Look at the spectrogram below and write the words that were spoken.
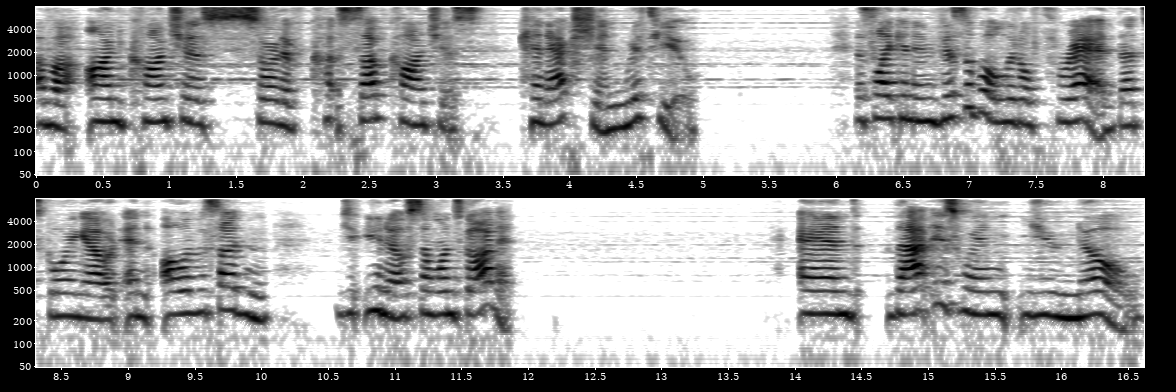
of a unconscious sort of subconscious connection with you. It's like an invisible little thread that's going out and all of a sudden, you, you know, someone's got it. And that is when you know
